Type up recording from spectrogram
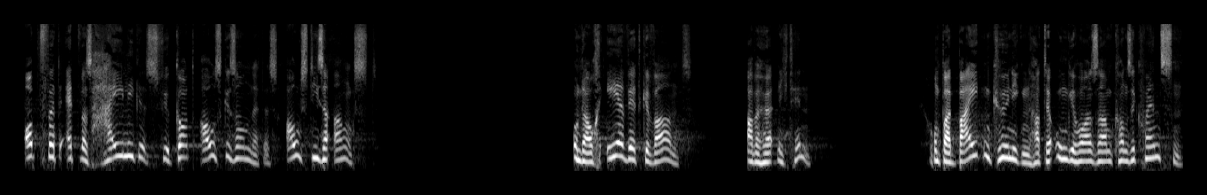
opfert etwas Heiliges, für Gott ausgesondertes, aus dieser Angst. Und auch er wird gewarnt, aber hört nicht hin. Und bei beiden Königen hat der Ungehorsam Konsequenzen.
